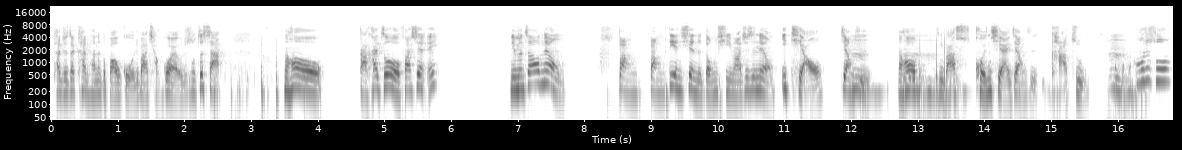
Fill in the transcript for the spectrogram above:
他就在看他那个包裹，我就把它抢过来，我就说这啥？然后打开之后我发现哎。诶你们知道那种绑绑电线的东西吗？就是那种一条这样子，嗯、然后你把它捆起来这样子卡住。嗯，然后就说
